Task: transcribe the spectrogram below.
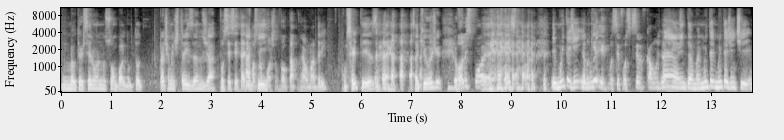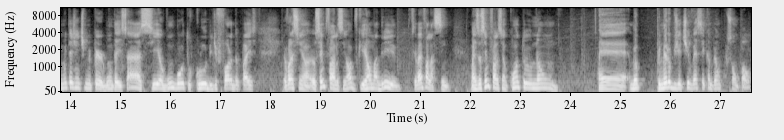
no meu terceiro ano no São Paulo, então estou praticamente três anos já. Você aceitaria aqui. uma proposta de voltar para o Real Madrid? Com certeza. Só que hoje. Eu, Olha o spoiler, é, é spoiler. E muita gente. Eu não muita... queria que você fosse, que você vai ficar longe da não, gente. Então, mas muita, muita, gente, muita gente me pergunta isso. Ah, se algum outro clube de fora do país. Eu falo assim, ó, eu sempre falo assim, óbvio que Real Madrid, você vai falar sim. Mas eu sempre falo assim, quanto não. É, meu primeiro objetivo é ser campeão com o São Paulo.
